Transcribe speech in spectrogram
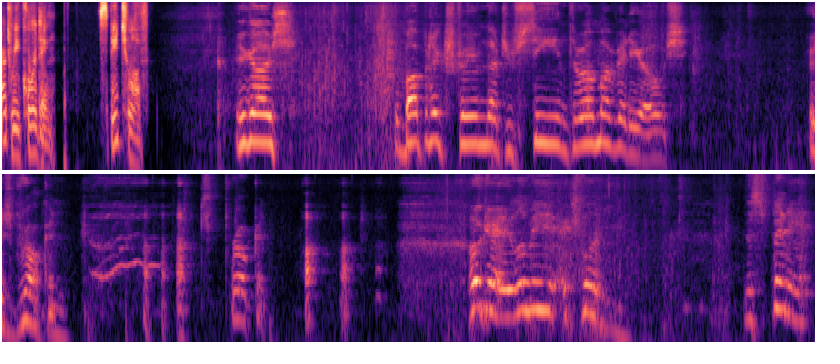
Start recording. Speech off. Hey guys, the Bop Extreme that you've seen throughout my videos, it's broken. it's broken. okay, let me explain. The spin it,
